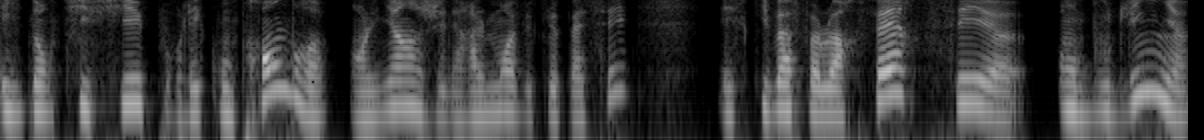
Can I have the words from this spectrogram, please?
identifier pour les comprendre, en lien généralement avec le passé. Et ce qu'il va falloir faire, c'est, euh, en bout de ligne,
